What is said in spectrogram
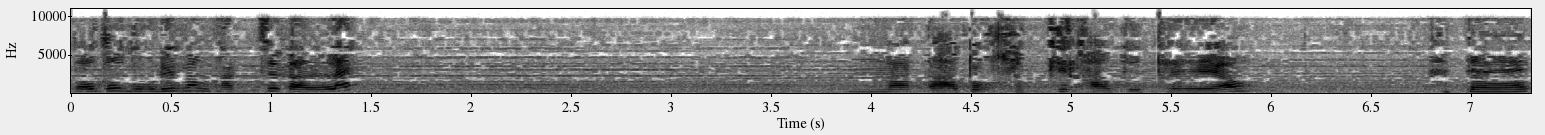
너도 놀이방 같이 갈래? 엄마, 나도 같이 가도 돼요? 갔다 와.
